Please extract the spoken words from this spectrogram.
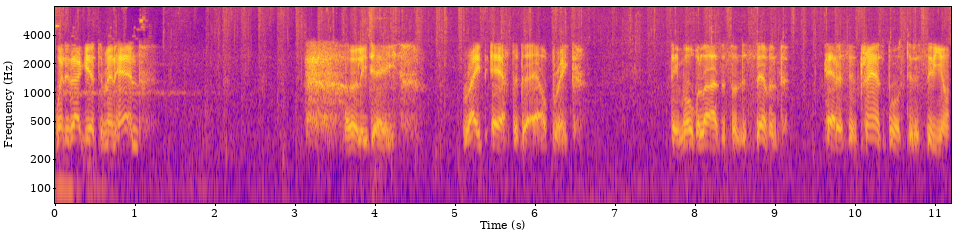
When did I get to Manhattan? Early days. Right after the outbreak. They mobilized us on the 7th. Had us in transports to the city on...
